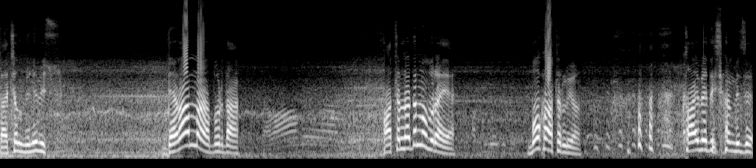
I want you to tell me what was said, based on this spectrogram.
Kaçıl minibüs. Devam mı buradan? Devam. Hatırladın mı burayı? Hatırlıyor. Bok hatırlıyorsun. Kaybedeceğim bizi.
